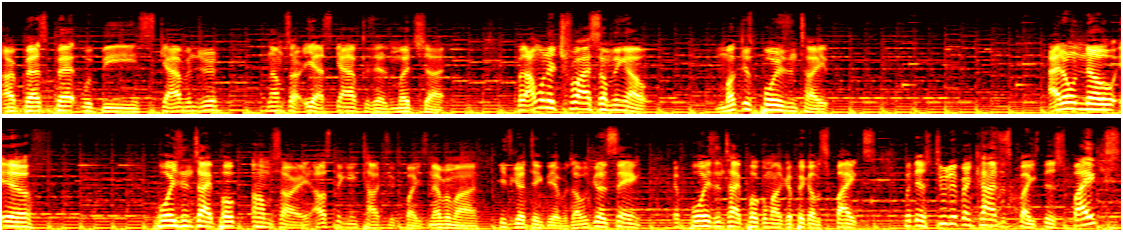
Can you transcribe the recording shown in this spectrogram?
Our best bet would be scavenger. No, I'm sorry. Yeah, scav because it has mud shot. But I want to try something out. Muk is poison type. I don't know if poison type poke. Oh, I'm sorry. I was thinking toxic spikes. Never mind. He's gonna take damage. I was gonna say if poison type Pokemon could pick up spikes, but there's two different kinds of spikes. There's spikes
